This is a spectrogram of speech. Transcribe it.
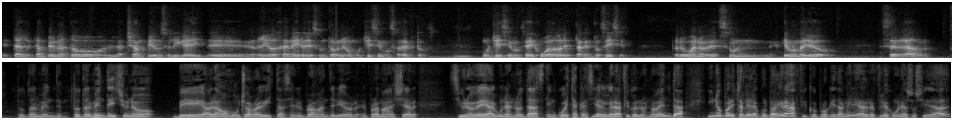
está el campeonato de la Champions League de Río de Janeiro y es un torneo muchísimos adeptos, mm. muchísimos, hay jugadores talentosísimos, pero bueno, es un esquema medio cerrado, ¿no? Totalmente, totalmente, y si uno ve, hablamos mucho de revistas en el programa anterior, el programa de ayer, si uno ve algunas notas, encuestas que hacía el gráfico en los 90, y no por echarle la culpa al gráfico, porque también era el reflejo de una sociedad,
